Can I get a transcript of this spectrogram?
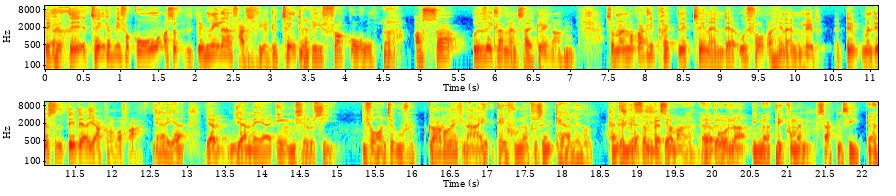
Det kan, det, ting kan blive for gode, og så, det mener jeg faktisk virkelig. Ting kan ja. blive for gode. Ja. Og så udvikler man sig ikke længere. Mm. Så man må godt lige prikke lidt til hinanden der, udfordre hinanden lidt. Det, men det er, sådan, det er der, jeg kommer fra. Ja, ja. Jeg, jeg nærer ingen jalousi i forhold til Uffe. Gør du ikke? Nej, det er 100% kærlighed. Han det er skal, ligesom med og mig. Ja, jeg det, under, jamen, ja. det kunne man sagtens sige. Ja.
